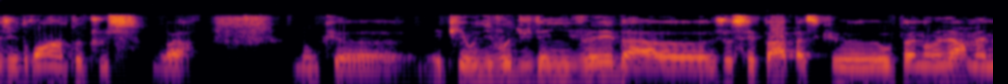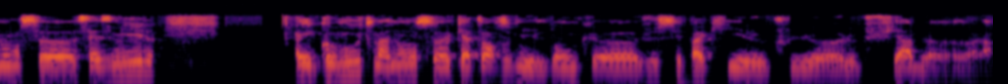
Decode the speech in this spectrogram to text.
J'ai droit à un peu plus. Voilà. Euh, et puis au niveau du dénivelé, bah euh, je sais pas parce que Open Runner m'annonce 16 000 et Komoot m'annonce 14 000. Donc euh, je sais pas qui est le plus euh, le plus fiable. Euh, voilà.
